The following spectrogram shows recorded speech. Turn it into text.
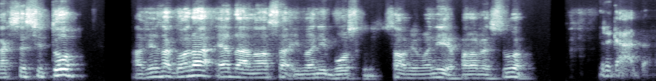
Já que você citou, a vez agora é da nossa Ivani Bosco. Salve, Ivani, a palavra é sua. Obrigada.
